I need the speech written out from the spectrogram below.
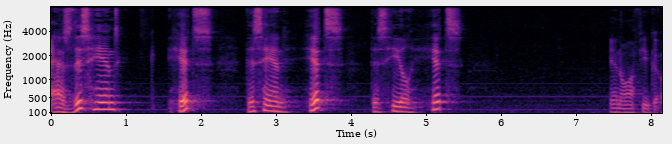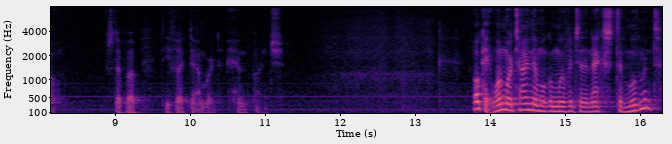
As this hand hits, this hand hits, this heel hits, and off you go. Step up, deflect downward, and punch. Okay, one more time, then we'll go move into the next movement.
